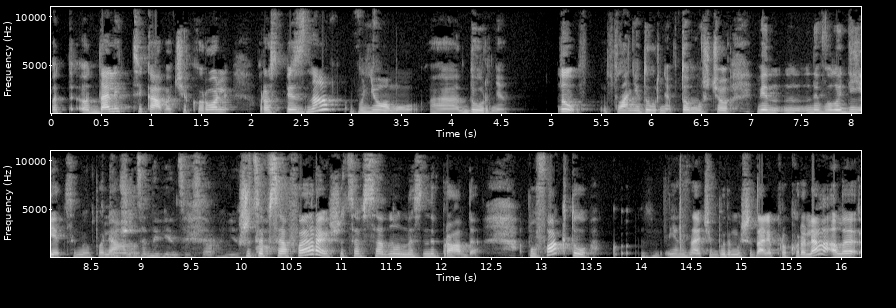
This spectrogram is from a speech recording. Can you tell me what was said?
От, от далі цікаво, чи король розпізнав в ньому е, дурня? Ну, в плані дурня, в тому, що він не володіє цими полями. Тому що це не він це все організував. Що це все афера, і що це все ну, не, неправда. По факту, я не знаю, чи будемо ще далі про короля, але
